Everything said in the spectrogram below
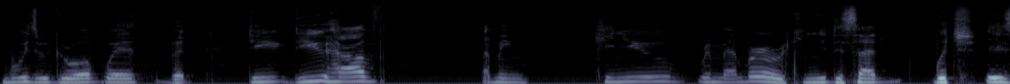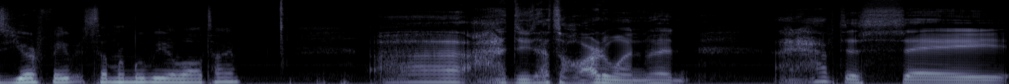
movies we grew up with. But do you do you have? I mean, can you remember or can you decide which is your favorite summer movie of all time? Uh, ah, dude, that's a hard one, but I'd have to say,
